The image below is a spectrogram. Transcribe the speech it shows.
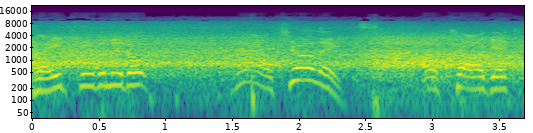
Played through the middle. Now, surely. Off target.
